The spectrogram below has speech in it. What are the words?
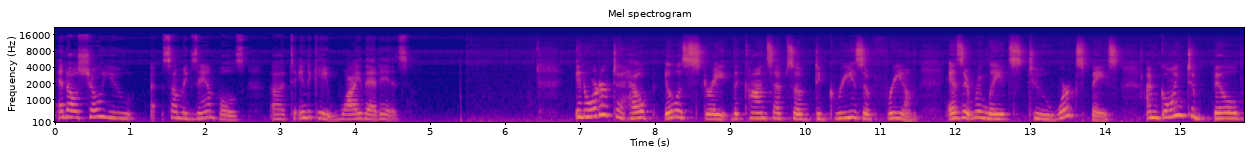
and I'll show you uh, some examples uh, to indicate why that is. In order to help illustrate the concepts of degrees of freedom as it relates to workspace, I'm going to build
